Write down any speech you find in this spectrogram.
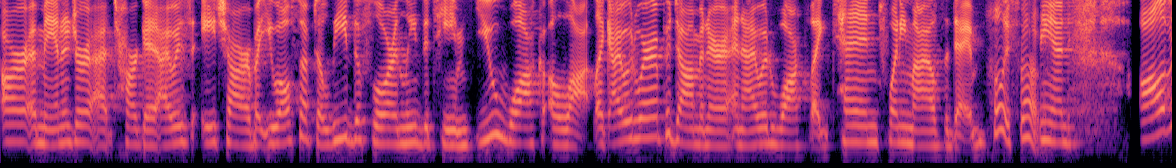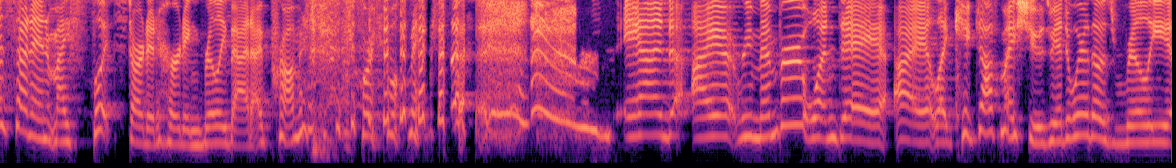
are a manager at Target, I was HR, but you also have to lead the floor and lead the team. You walk a lot. Like I would wear a pedometer and I would walk like 10, 20 miles a day. Holy smokes. And all of a sudden my foot started hurting really bad. I promise the story will make sense. and I remember one day I like kicked off my shoes. We had to wear those really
